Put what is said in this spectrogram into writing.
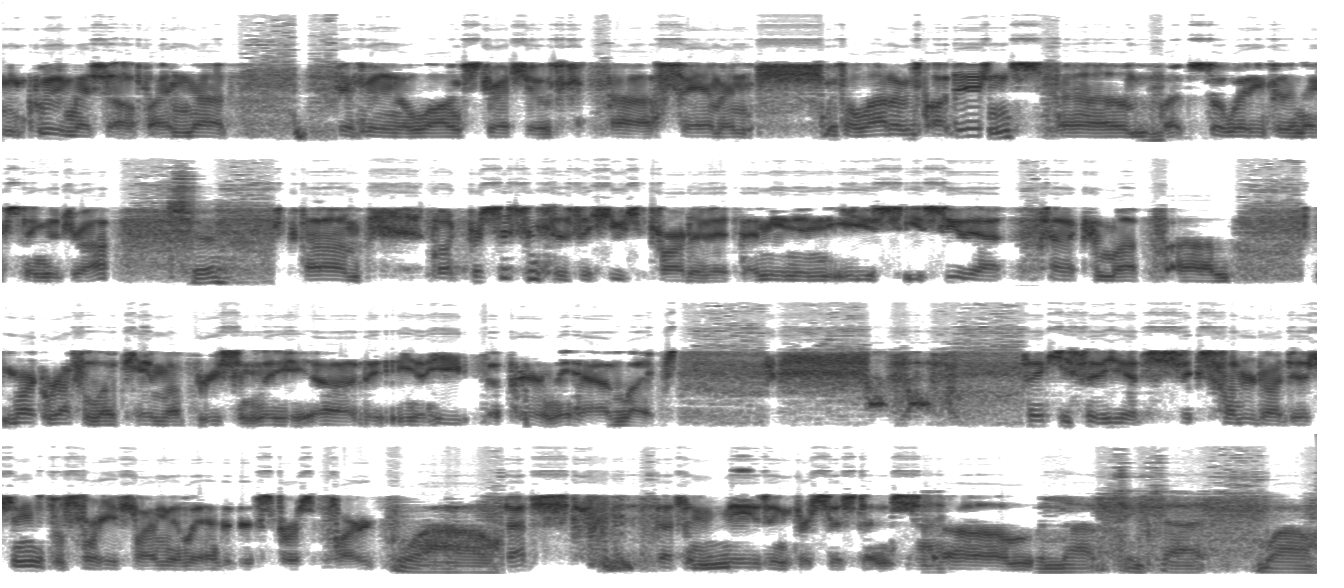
including myself. I'm not. I've been in a long stretch of uh, famine with a lot of auditions, um, but still waiting for the next thing to drop. Sure. Um, but persistence is a huge part of it. I mean, and you, you see that kind of come up. Um, Mark Ruffalo came up recently. Uh, that, you know, he apparently had like, I think he said he had 600 auditions before he finally landed his first part. Wow. That's that's amazing persistence. Um, Would not think that. Wow.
